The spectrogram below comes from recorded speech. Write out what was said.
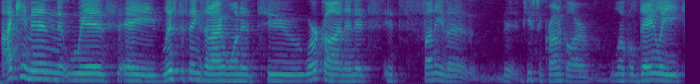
I came in with a list of things that I wanted to work on, and it's it's funny the the Houston Chronicle, our local daily,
